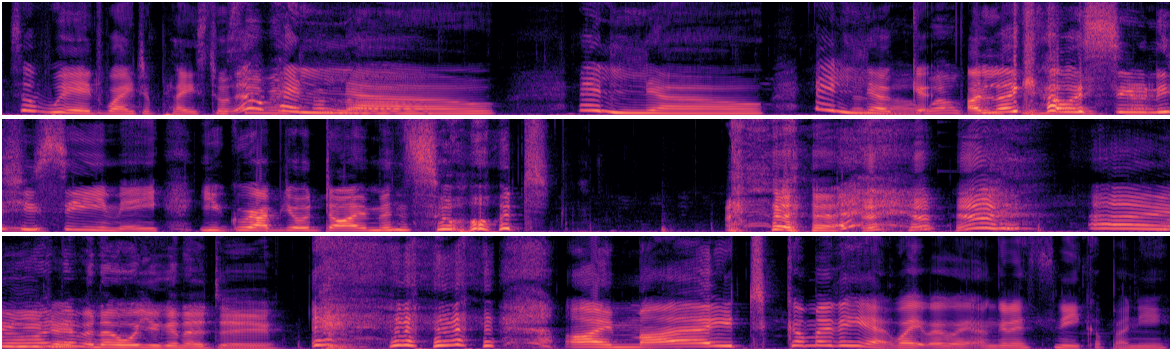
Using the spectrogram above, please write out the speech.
It's a weird way to place doors. Oh, hello. Hello. Hello. Hello, I like how as soon as you see me, you grab your diamond sword. oh, Well, you never know what you're gonna do. I might come over here. Wait, wait, wait. I'm gonna sneak up on you.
